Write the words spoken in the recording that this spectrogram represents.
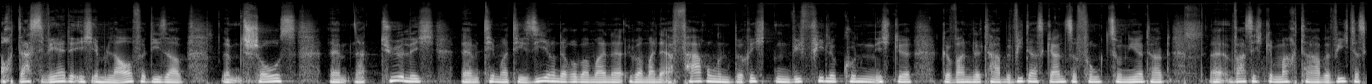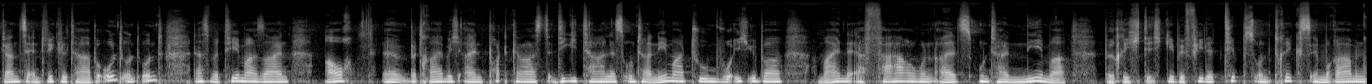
Auch das werde ich im Laufe dieser ähm, Shows ähm, natürlich ähm, thematisieren, darüber meine, über meine Erfahrungen berichten, wie viele Kunden ich ge gewandelt habe, wie das Ganze funktioniert hat, äh, was ich gemacht habe, wie ich das Ganze entwickelt habe und, und, und. Das wird Thema sein. Auch äh, betreibe ich einen Podcast Digitales Unternehmertum, wo ich über meine Erfahrungen als Unternehmer berichte. Ich gebe viele Tipps und Tricks im Rahmen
